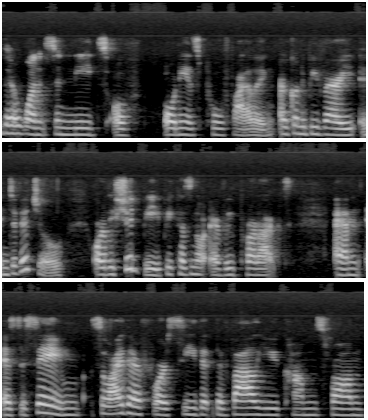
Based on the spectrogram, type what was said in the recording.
their wants and needs of audience profiling are going to be very individual or they should be because not every product um, is the same. So i therefore see that the value comes from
